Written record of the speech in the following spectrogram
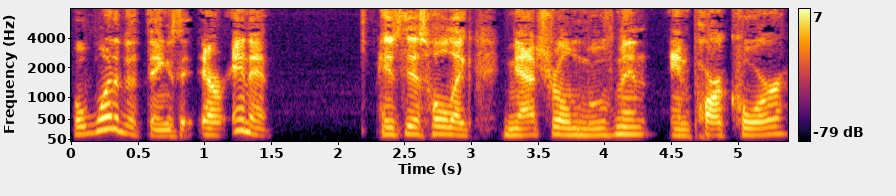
But one of the things that are in it is this whole like natural movement and parkour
